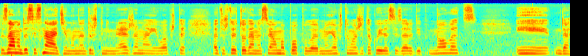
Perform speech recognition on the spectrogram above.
da znamo da se snađemo na društvenim mrežama i uopšte, zato što je to danas veoma popularno i uopšte može tako i da se zaradi novac i da.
